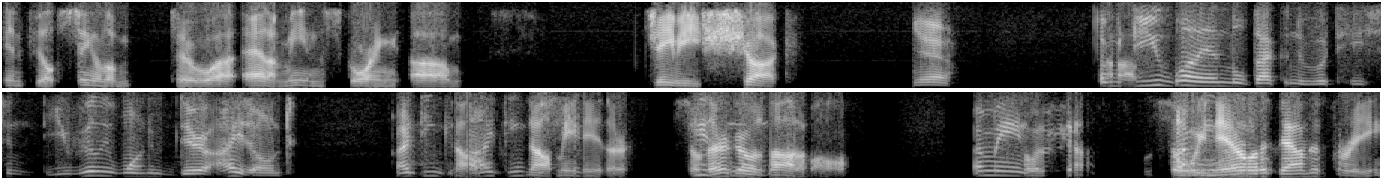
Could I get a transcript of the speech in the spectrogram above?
infield single to uh, Adam Eaton, scoring um, J.B. Shuck. Yeah. I mean, uh, do you want Anibal back in the rotation? Do you really want him there? I don't. I think. No, I think. No, me neither. So there goes Audible. I mean, so, so I we mean, narrow it down to three.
